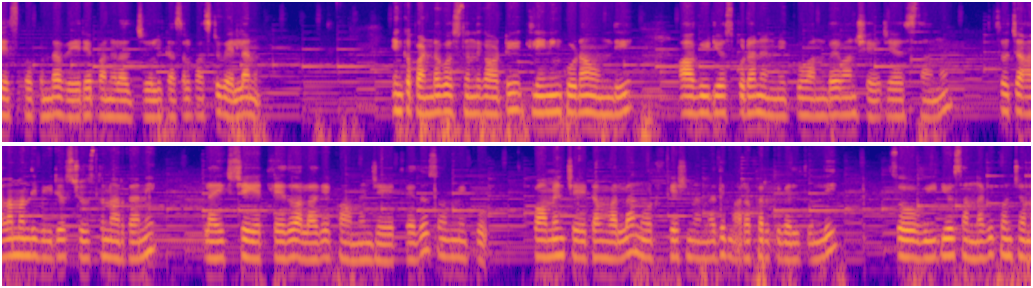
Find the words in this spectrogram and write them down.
చేసుకోకుండా వేరే పనుల జోలికి అసలు ఫస్ట్ వెళ్ళను. ఇంకా పండగ వస్తుంది కాబట్టి క్లీనింగ్ కూడా ఉంది. ఆ వీడియోస్ కూడా నేను మీకు వన్ బై వన్ షేర్ చేస్తాను. సో చాలామంది వీడియోస్ చూస్తున్నారు కానీ లైక్స్ చేయట్లేదు అలాగే కామెంట్ చేయట్లేదు. సో మీకు కామెంట్ చేయటం వల్ల నోటిఫికేషన్ అన్నది మరొకరికి వెళ్తుంది. సో వీడియోస్ అన్నవి కొంచెం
